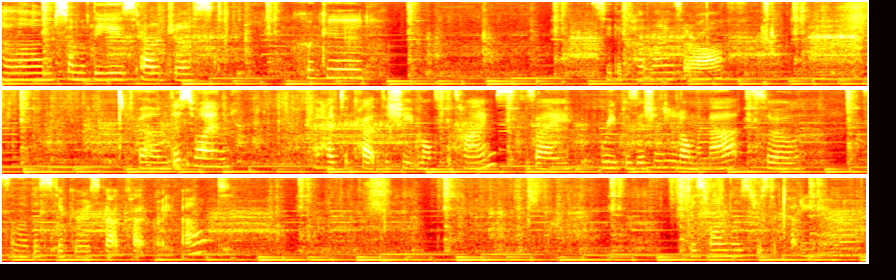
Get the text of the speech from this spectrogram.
Um, some of these are just crooked. See the cut lines are off. Um, this one, I had to cut the sheet multiple times because I repositioned it on the mat, so some of the stickers got cut right out. This one was just a cutting error.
